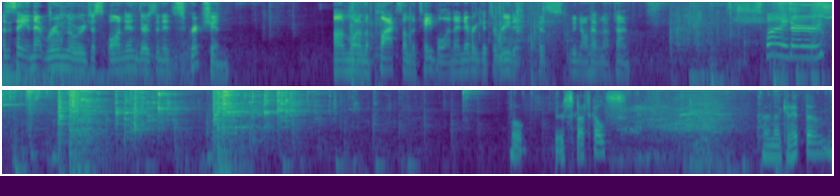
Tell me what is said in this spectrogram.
As I say in that room that we were just spawned in, there's an inscription on one of the plaques on the table, and I never get to read it because we don't have enough time. Spiders! Oh, there's spat skulls. And I can hit them.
